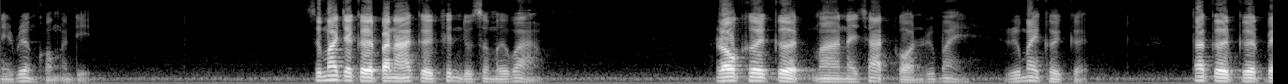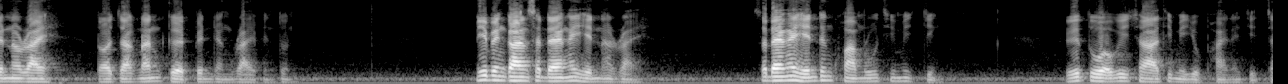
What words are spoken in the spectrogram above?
ในเรื่องของอดีต ซึ่งมักจะเกิดปัญหาเกิดขึ้นอยู่เสมอว่า เราเคยเกิดมาในชาติก่อนหรือไม่ หรือไม่เคยเกิด ถ้าเกิดเกิดเป็นอะไร ต่อจากนั้นเกิดเป็นอย่างไรเป็นต้น นี่เป็นการแสดงให้เห็นอะไร แสดงให้เห็นถึงความรู้ที่ไม่จริง หรือตัววิชาที่มีอยู่ภายในจิตใจ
